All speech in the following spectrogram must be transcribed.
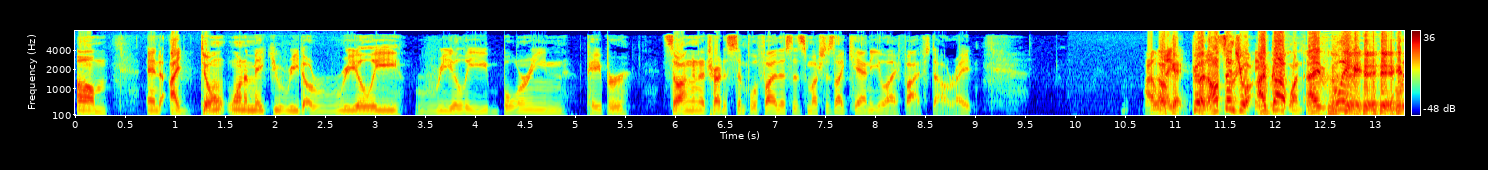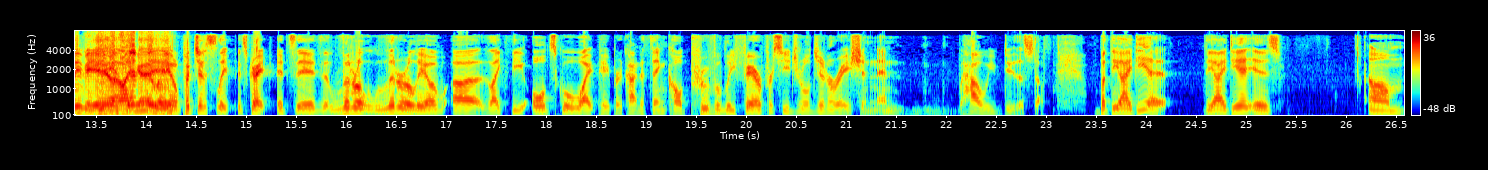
Um, and I don't want to make you read a really, really boring paper. So I'm going to try to simplify this as much as I can, ELI5 style, right? I like okay, good. I'll send you. I've got one. I believe me. Believe me. it'll, like, it'll put you to sleep. It's great. It's it's literal, literally a uh, like the old school white paper kind of thing called provably fair procedural generation and how we do this stuff. But the idea, the idea is, um,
